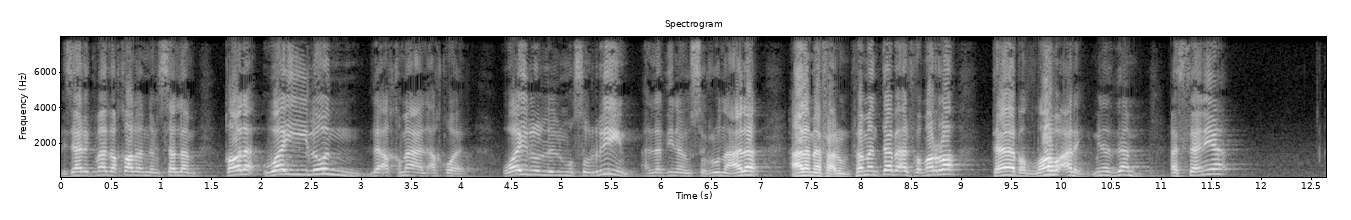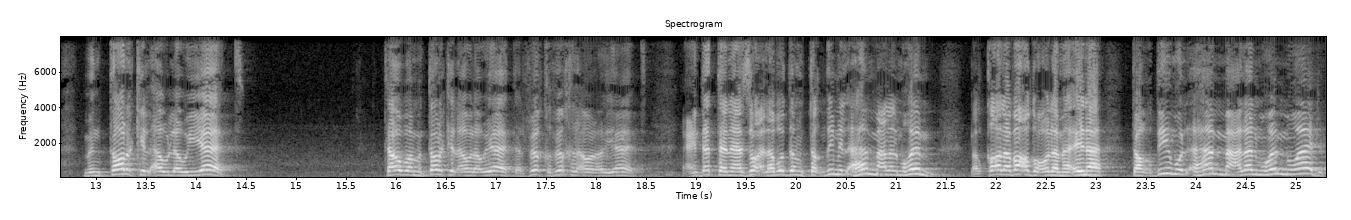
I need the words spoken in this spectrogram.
لذلك ماذا قال النبي صلى الله عليه وسلم؟ قال ويل لأقماع الأقوال ويل للمصرين الذين يصرون على على ما يفعلون. فمن تاب ألف مرة تاب الله عليه. من الذنب. الثانية من ترك الأولويات. توبة من ترك الأولويات الفقه فقه الأولويات. عند التنازع لابد من تقديم الأهم على المهم. بل قال بعض علمائنا تقديم الأهم على المهم واجب.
